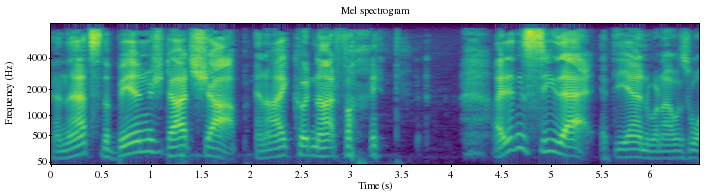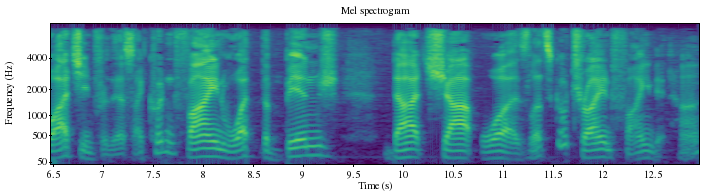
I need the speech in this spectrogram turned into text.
And that's the binge.shop. And I could not find, I didn't see that at the end when I was watching for this. I couldn't find what the binge.shop was. Let's go try and find it, huh?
